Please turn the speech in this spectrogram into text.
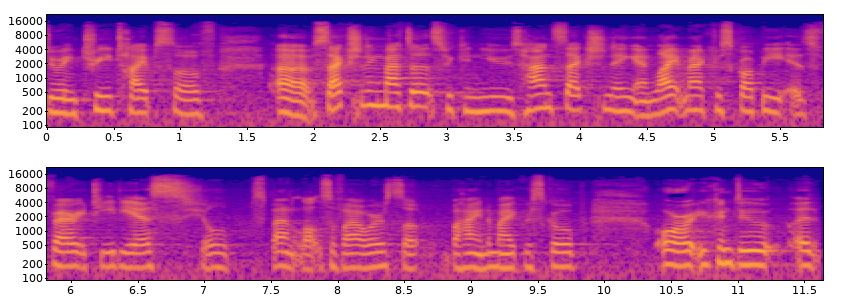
doing three types of uh, sectioning methods. We can use hand sectioning and light microscopy. It's very tedious. You'll spend lots of hours behind a microscope. Or you can do it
